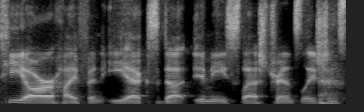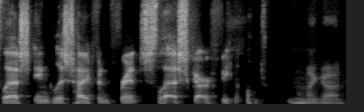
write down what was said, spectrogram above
tr hyphen ex dot me slash translation slash English hyphen French slash Garfield. Oh my God.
